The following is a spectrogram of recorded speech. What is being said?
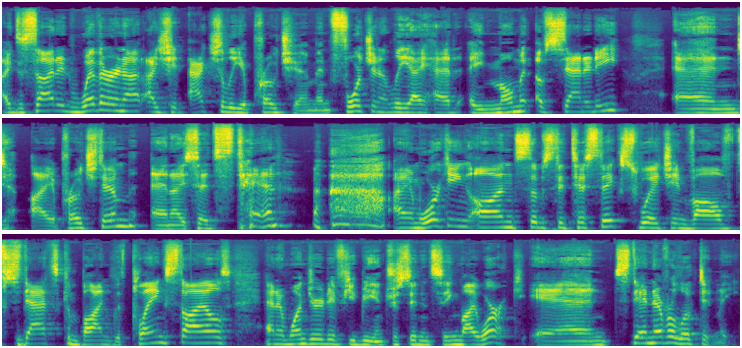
I decided whether or not I should actually approach him. And fortunately, I had a moment of sanity and I approached him and I said, Stan, I am working on some statistics which involve stats combined with playing styles. And I wondered if you'd be interested in seeing my work. And Stan never looked at me.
